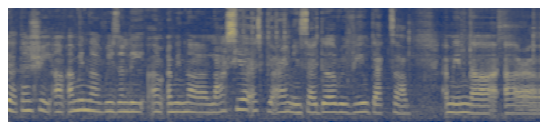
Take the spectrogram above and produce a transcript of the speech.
Yeah, Tan Sri. Uh, I mean, uh, recently, uh, I mean, uh, last year, SPRM Insider revealed that, uh, I mean, uh, uh,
